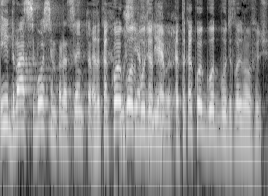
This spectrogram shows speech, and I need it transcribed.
и 28% Это какой год будет? Левых. Это какой год будет, Владимир Владимирович?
